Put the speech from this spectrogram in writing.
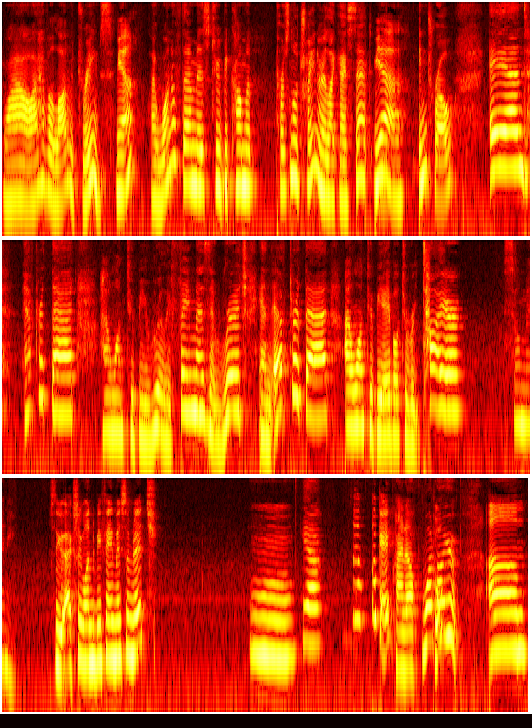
Wow, I have a lot of dreams. Yeah? Like one of them is to become a personal trainer, like I said. in Yeah. intro. And after that, I want to be really famous and rich. And after that, I want to be able to retire. So many. So you actually want to be famous and rich? Hmm, yeah, Eh, okay. kind of. What Cool. about you? Um,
